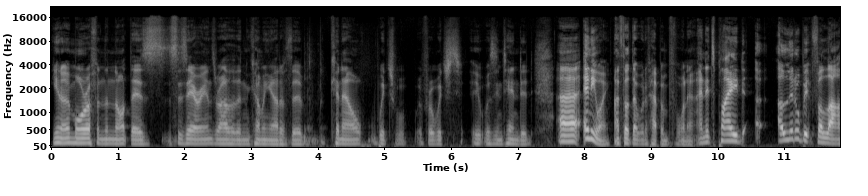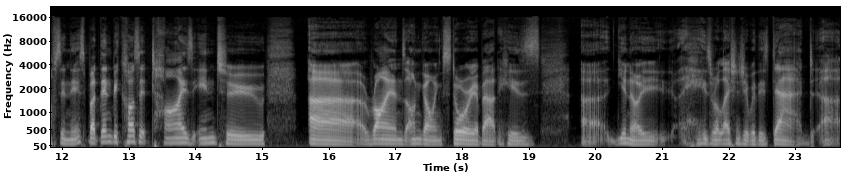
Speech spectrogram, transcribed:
you know, more often than not, there's cesareans rather than coming out of the canal, which for which it was intended. Uh, anyway, I thought that would have happened before now, and it's played a, little bit for laughs in this, but then because it ties into uh, Ryan's ongoing story about his uh, you know, his relationship with his dad, uh,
